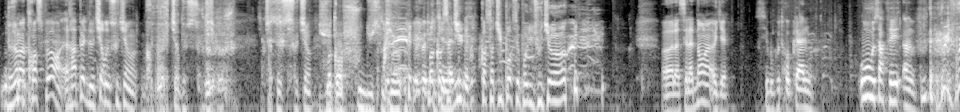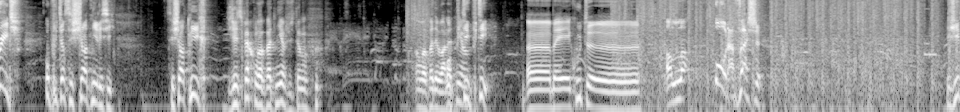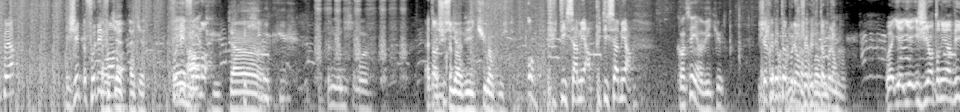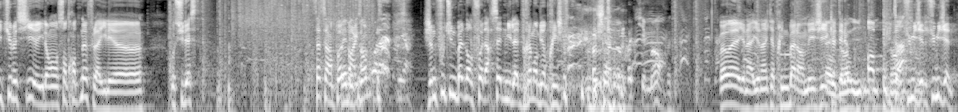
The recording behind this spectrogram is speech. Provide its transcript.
Besoin d'un transport, rappel de tir de soutien. Oh, pff, tir de soutien. Soutien. Je vais t'en foutre du soutien. Moi, quand ça, tue, quand ça tue pas, c'est pas du soutien. voilà, c'est là-dedans là Ok. C'est beaucoup trop calme. Oh, ça fait. un- Breach, breach Oh putain, c'est chiant à tenir ici. C'est chiant à tenir. J'espère qu'on va pas tenir justement. On va pas devoir Oh la tenir. putain, putain. Euh, bah écoute, euh... Allah. Oh la vache J'ai peur. J'ai... Faut défendre. T'inquiète, t'inquiète. Faut Eh, défendre. Putain. Chier le cul. Comme on dit chez moi. Attends, je suis Il y a un véhicule en plus. Oh putain sa mère, putain sa mère. Quand c'est, il y a un véhicule. Je suis à côté de toi, Poléon, je suis à côté de toi, Poléon. Ouais, j'ai entendu un véhicule aussi, euh, il est en 139 là, il est euh, au sud-est. Ça c'est un pote par mais exemple. Je viens de foutre une balle dans le foie d'Arsène, mais il a vraiment bien pris. A un pote qui est mort en fait. ouais, ouais, il y, en a- y en a un qui a pris une balle, hein, mais j'ai Ouais, éclaté le. Oh putain, fumigène, fumigène.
